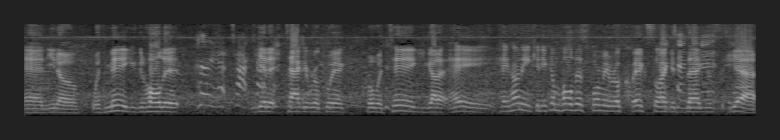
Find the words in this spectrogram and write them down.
And, you know, with MIG, you can hold it, Hurry up, tack, tack. get it, tack it real quick. But with TIG, you gotta, hey, hey, honey, can you come hold this for me real quick so I can 10 tag this? Yeah,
